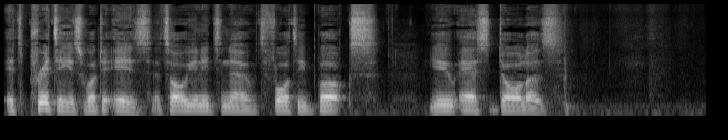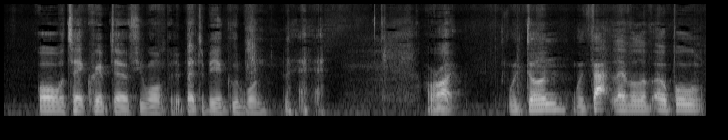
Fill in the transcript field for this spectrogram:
it's pretty, it's what it is. That's all you need to know. It's 40 bucks, US dollars. Or we'll take crypto if you want, but it better be a good one. all right, we're done with that level of opal,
